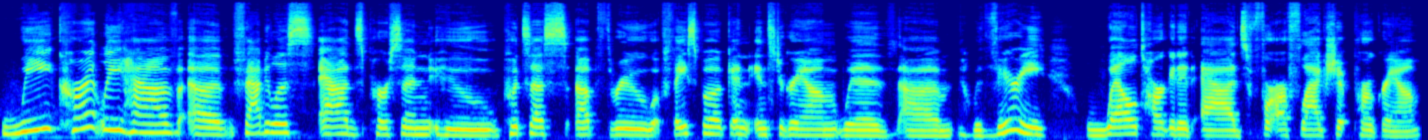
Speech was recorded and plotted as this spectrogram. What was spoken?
We currently have a fabulous ads person who puts us up through Facebook and Instagram with um, with very well targeted ads for our flagship program.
